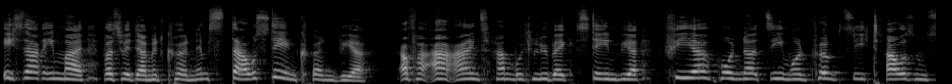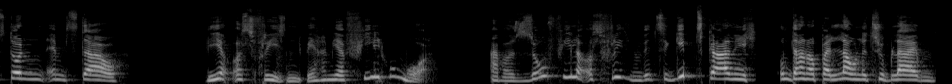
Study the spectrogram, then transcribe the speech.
Ich sag Ihnen mal, was wir damit können. Im Stau stehen können wir. Auf der A1 Hamburg-Lübeck stehen wir 457.000 Stunden im Stau. Wir Ostfriesen, wir haben ja viel Humor. Aber so viele Ostfriesenwitze gibt's gar nicht, um da noch bei Laune zu bleiben.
